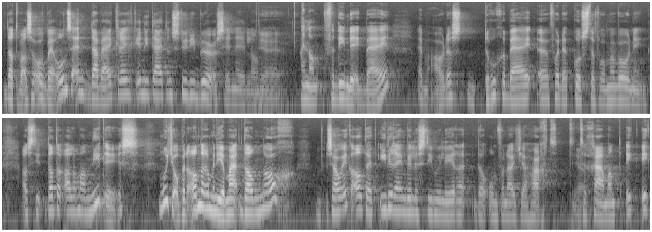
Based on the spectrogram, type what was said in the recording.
Dat was er ook bij ons. En daarbij kreeg ik in die tijd een studiebeurs in Nederland. Ja, ja. En dan verdiende ik bij. En mijn ouders droegen bij eh, voor de kosten voor mijn woning. Als die, dat er allemaal niet is, moet je op een andere manier. Maar dan nog zou ik altijd iedereen willen stimuleren om vanuit je hart te, Ja. te gaan. Want ik, ik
